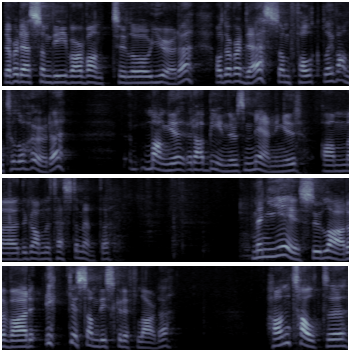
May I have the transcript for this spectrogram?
Det var det som de var vant til å gjøre, og det var det som folk ble vant til å høre. Mange rabbiners meninger om eh, Det gamle testamentet. Men Jesu lære var ikke som de skriftlærde. Han talte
